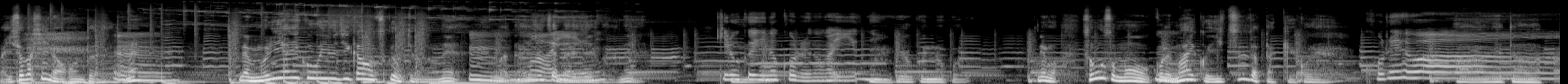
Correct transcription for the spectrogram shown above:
まあ忙しいのは本当だけどね、でも無理やりこういう時間を作るっていうのはね、うん。まあ大事っちゃまあいいよね。大事だからね,、記録に残るのがいいよね、うん記憶に残る。でもそもそもこれうん。マイクいつだったっけ？これ、これはあげたのっ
